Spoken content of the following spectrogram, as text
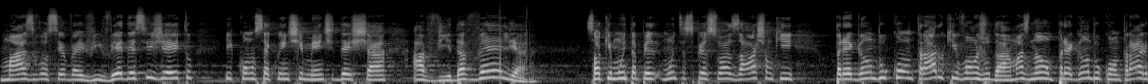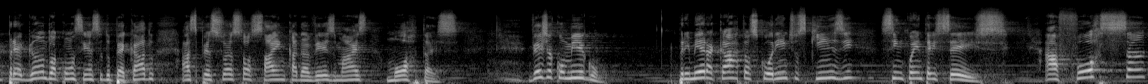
mais você vai viver desse jeito e, consequentemente, deixar a vida velha. Só que muita, muitas pessoas acham que pregando o contrário que vão ajudar, mas não, pregando o contrário, pregando a consciência do pecado, as pessoas só saem cada vez mais mortas. Veja comigo, primeira carta aos Coríntios 15, 56. A força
